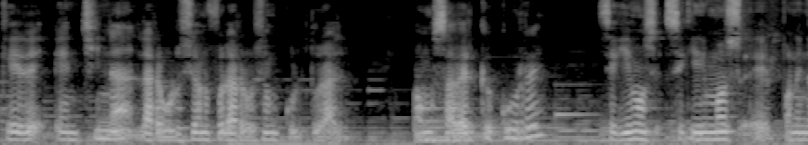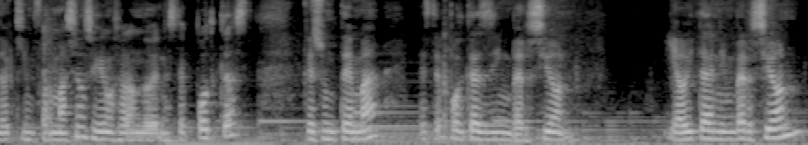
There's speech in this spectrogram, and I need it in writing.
que en China la revolución fue la revolución cultural. Vamos a ver qué ocurre. Seguimos, seguimos eh, poniendo aquí información, seguimos hablando en este podcast, que es un tema, este podcast de inversión. Y ahorita en inversión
